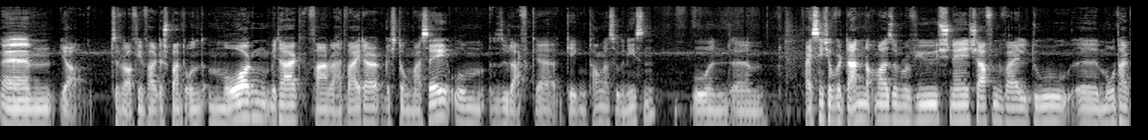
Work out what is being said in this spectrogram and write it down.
Ähm, ja, sind wir auf jeden Fall gespannt. Und morgen Mittag fahren wir halt weiter Richtung Marseille, um Südafrika gegen Tonga zu genießen. Und ähm, weiß nicht, ob wir dann nochmal so ein Review schnell schaffen, weil du äh, Montag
